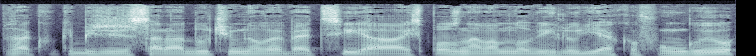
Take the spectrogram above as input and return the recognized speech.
ako keby, že sa rád učím nové veci a aj spoznávam nových ľudí, ako fungujú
